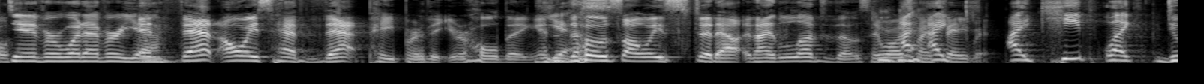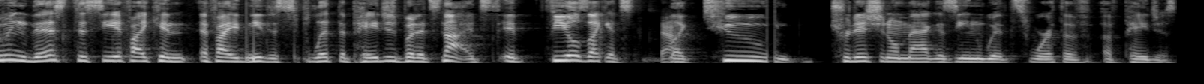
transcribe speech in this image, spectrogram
retrospective or whatever. Yeah. And that always had that paper that you're holding. And Yes. those always stood out. And I loved those. They were always my I, I- favorite. I keep like doing this to see if I can if I need to split the pages, but it's not. It's it feels like it's Yeah. like two traditional magazine widths worth of, of pages.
